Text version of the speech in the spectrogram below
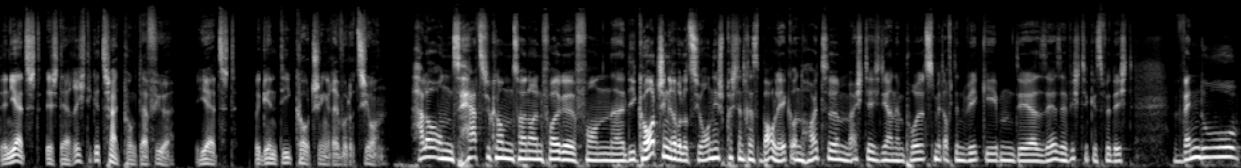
Denn jetzt ist der richtige Zeitpunkt dafür. Jetzt beginnt die Coaching-Revolution. Hallo und herzlich willkommen zu einer neuen Folge von äh, Die Coaching Revolution. Hier spricht Andreas Baulig und heute möchte ich dir einen Impuls mit auf den Weg geben, der sehr, sehr wichtig ist für dich, wenn du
